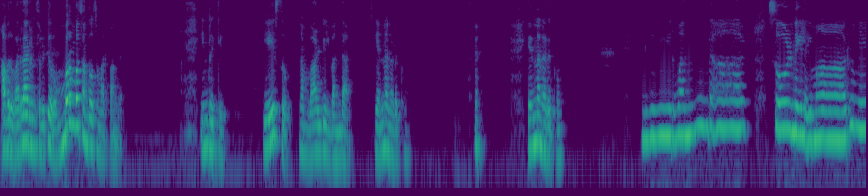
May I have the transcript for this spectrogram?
அவர் வர்றாருன்னு சொல்லிட்டு ரொம்ப ரொம்ப சந்தோஷமா இருப்பாங்க. இன்றைக்கு இயேசு நம் வாழ்வில் வந்தால் என்ன நடக்கும்? என்ன நடக்கும்? நீர் வந்தால் சூழ்நிலை மாறுமே.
